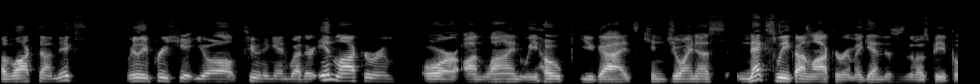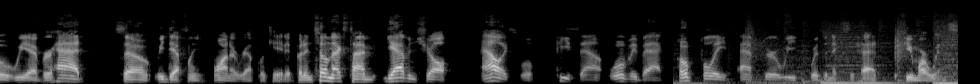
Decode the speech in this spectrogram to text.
of Locked On Knicks. Really appreciate you all tuning in, whether in locker room or online. We hope you guys can join us next week on Locker Room. Again, this is the most people we ever had. So we definitely want to replicate it. But until next time, Gavin Shaw, Alex will peace out. We'll be back, hopefully, after a week where the Knicks have had a few more wins.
